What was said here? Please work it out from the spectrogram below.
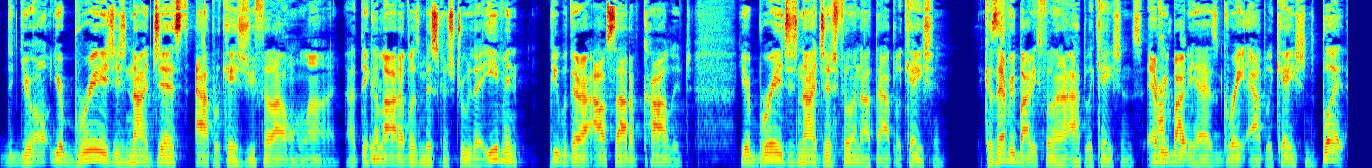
your your bridge is not just applications you fill out online. I think mm-hmm. a lot of us misconstrue that. Even people that are outside of college, your bridge is not just filling out the application because everybody's filling out applications. Everybody has great applications, but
